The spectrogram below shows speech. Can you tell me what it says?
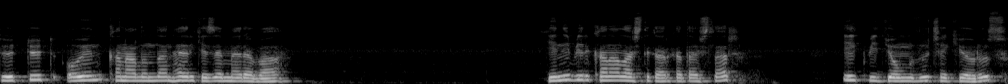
Düt Düt Oyun kanalından herkese merhaba. Yeni bir kanal açtık arkadaşlar. İlk videomuzu çekiyoruz.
